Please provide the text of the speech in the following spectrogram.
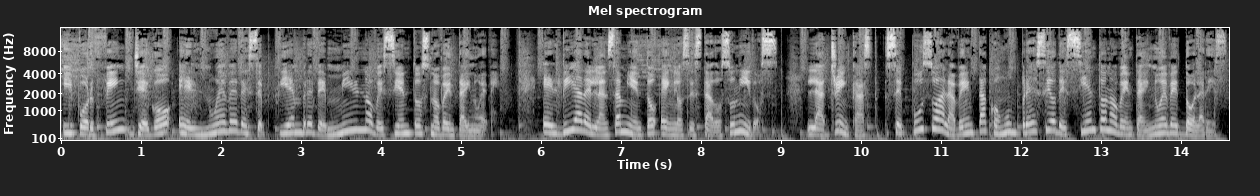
Y por fin llegó el 9 de septiembre de 1999, el día del lanzamiento en los Estados Unidos. La Dreamcast se puso a la venta con un precio de 199 dólares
